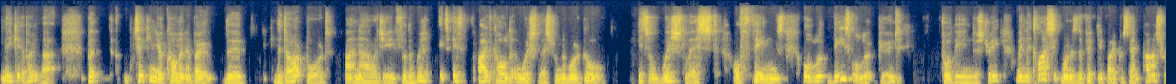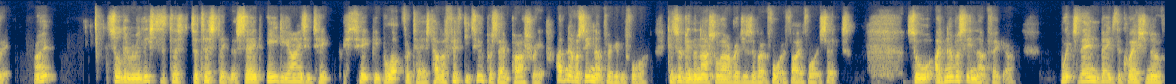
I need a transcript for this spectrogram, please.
make it about that. But taking your comment about the the dartboard analogy for the it's, it's I've called it a wish list from the word go. It's a wish list of things. Oh, look, these will look good for the industry. I mean, the classic one is the 55% pass rate, right? So they released a statistic that said ADIs who take, take people up for test have a 52% pass rate. I've never seen that figure before, considering the national average is about 45, 46. So I'd never seen that figure, which then begs the question of,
